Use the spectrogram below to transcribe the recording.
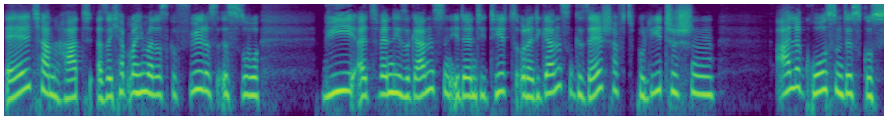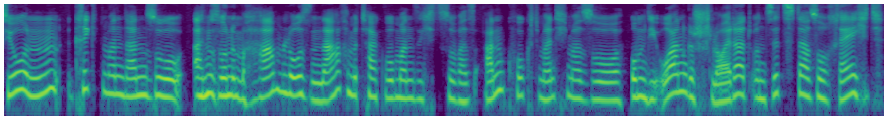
Eltern hat, also ich habe manchmal das Gefühl, das ist so wie, als wenn diese ganzen Identitäts- oder die ganzen gesellschaftspolitischen alle großen Diskussionen kriegt man dann so an so einem harmlosen Nachmittag, wo man sich sowas anguckt, manchmal so um die Ohren geschleudert und sitzt da so recht.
